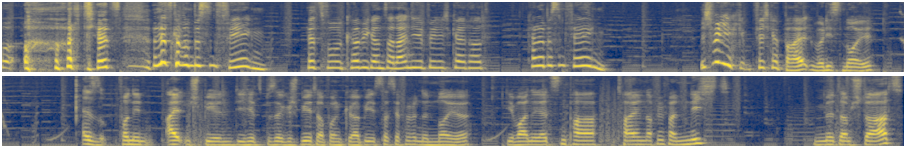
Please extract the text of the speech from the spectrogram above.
Und jetzt, und jetzt kann man ein bisschen fegen. Jetzt, wo Kirby ganz allein die Fähigkeit hat, kann ein bisschen fegen. Ich will die Fähigkeit behalten, weil die ist neu. Also, von den alten Spielen, die ich jetzt bisher gespielt habe von Kirby, ist das ja für eine neue. Die waren in den letzten paar Teilen auf jeden Fall nicht mit am Start.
